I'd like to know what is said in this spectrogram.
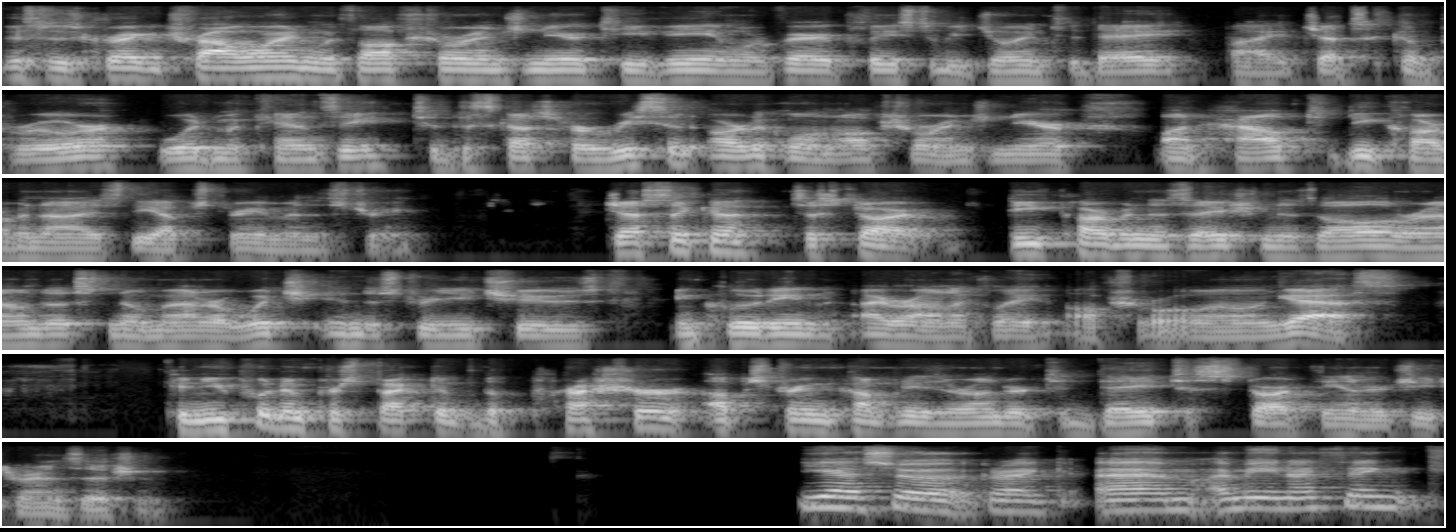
This is Greg Trauthwein with Offshore Engineer TV, and we're very pleased to be joined today by Jessica Brewer, Wood Mackenzie, to discuss her recent article in Offshore Engineer on how to decarbonize the upstream industry. Jessica, to start, decarbonization is all around us, no matter which industry you choose, including, ironically, offshore oil and gas. Can you put in perspective the pressure upstream companies are under today to start the energy transition? Yeah, sure, Greg. Um, I mean, I think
